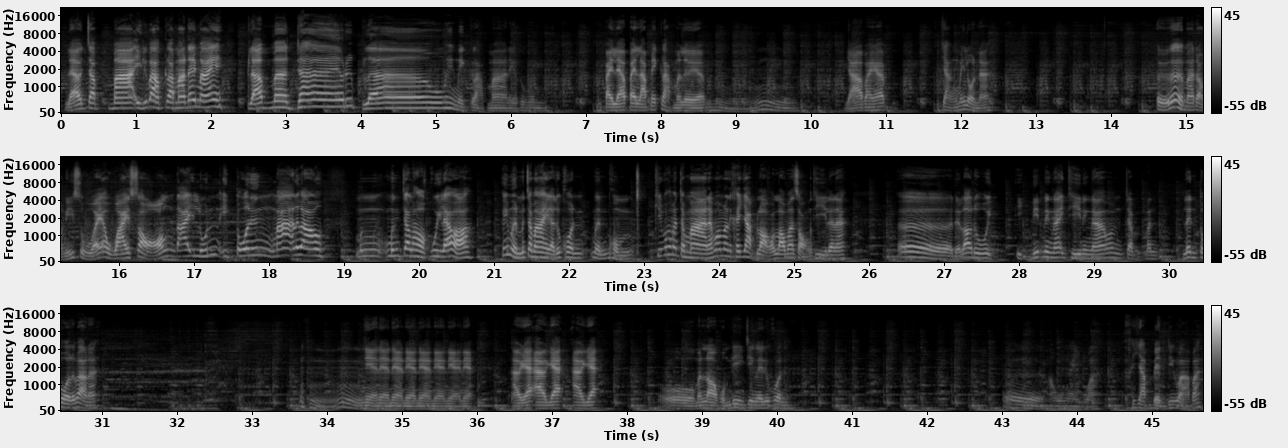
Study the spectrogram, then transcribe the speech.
แล้วจะมาอีกหรือเปล่ากลับมาได้ไหมกลับมาได้หรือเปล่าไม่ไม่กลับมาเลยครับทุกคนไปแล้วไปรับไม่กลับมาเลยครับยาวไปครับ ยังไม่หล่นนะ เออ มาดอกนี้สวยเอาวายสองได้ลุ้นอีกตัวหนึ่งมาหรือเปล่า มึงมึงจะหลอกกูอีกแล้วเหรอ เฮ้ยเหมือนมันจะมาอีกอะทุกคน เหมือนผมคิดว่ามันจะมานะเพราะมันขยับหลอกเรามา 2 ทีแล้วนะ เออ เดี๋ยวเราดูอีกอีกนิดนึงนะอีกทีหนึ่งนะว่ามันจะมันเล่นตัวหรือเปล่านะเนี่ยเนี่ยเนี่ยเนี่ยเนี่ยเนี่ยเนี่ยเอาแยะเอาแยะเอาแยะโอ้ มันหลอกผมดีจริงๆเลยทุกคน ขยับเบ็ดดีกว่าปะ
